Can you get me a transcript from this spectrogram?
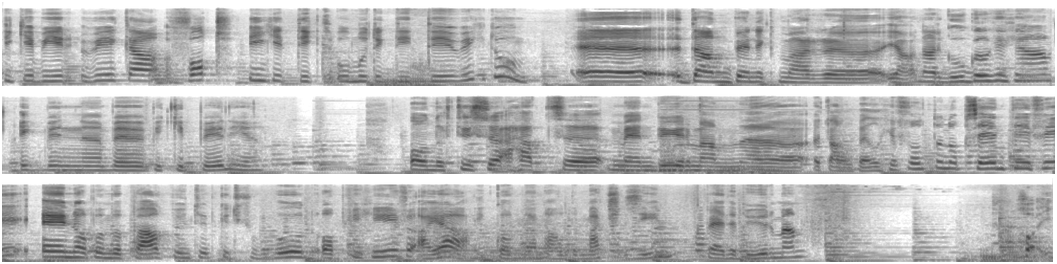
ik heb hier WK VOD ingetikt. Hoe moet ik die T wegdoen? Eh, dan ben ik maar ja, naar Google gegaan. Ik ben bij Wikipedia. Ondertussen had eh, mijn buurman eh, het al wel gevonden op zijn tv. En op een bepaald punt heb ik het gewoon opgegeven. Ah ja, ik kon dan al de match zien bij de buurman. Goh, ik,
